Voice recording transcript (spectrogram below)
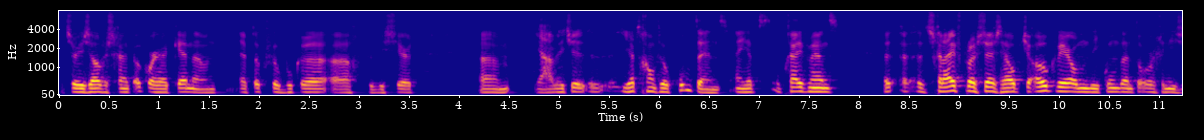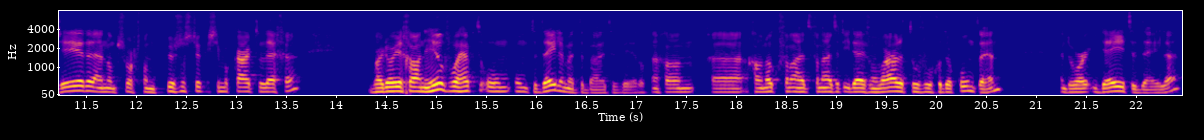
dat zul je zelf waarschijnlijk ook wel herkennen, want je hebt ook veel boeken gepubliceerd. Ehm, ja, weet je, je hebt gewoon veel content. En je hebt op een gegeven moment het schrijfproces helpt je ook weer om die content te organiseren en om een soort van puzzelstukjes in elkaar te leggen. Waardoor je gewoon heel veel hebt om, om te delen met de buitenwereld. En gewoon, uh, gewoon ook vanuit, vanuit het idee van waarde toevoegen door content en door ideeën te delen,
